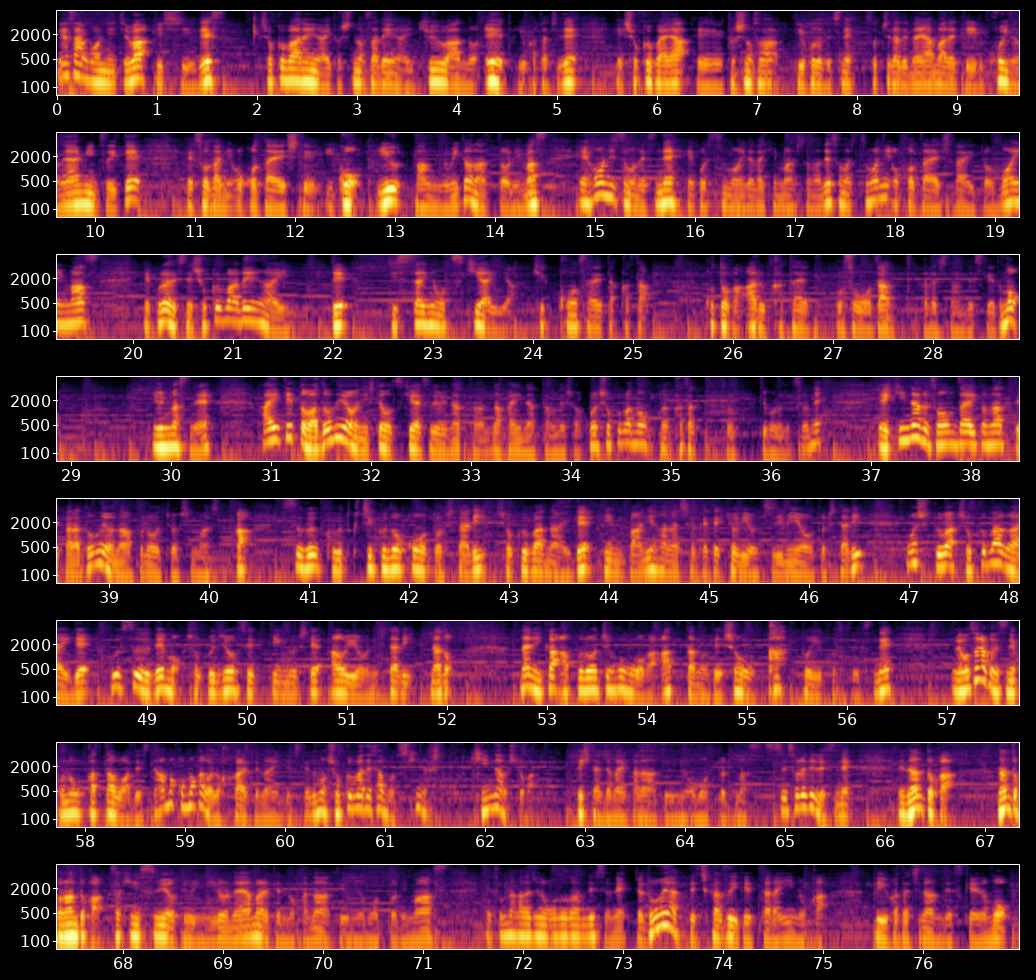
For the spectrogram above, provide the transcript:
皆さんこんにちは、石井です。職場恋愛、年の差恋愛 Q&A という形で、職場や、えー年の差ということですね、そちらで悩まれている恋の悩みについて、え相談にお答えしていこうという番組となっております。え本日もですね、えご質問いただきましたので、その質問にお答えしたいと思います。えこれはですね、職場恋愛で実際にお付き合いや結婚された方、ことがある方へのご相談という形なんですけれども、読みますね。相手とはどのようにしてお付き合いするようになった、仲になったのでしょう。これ職場の方とっていうことですよね。え気になる存在となってからどのようなアプローチをしましたかすぐ口口説こうとしたり、職場内で頻繁に話しかけて距離を縮めようとしたり、もしくは職場外で複数でも食事をセッティングして会うようにしたり、など、何かアプローチ方法があったのでしょうか？ということですね。でおそらくですね、この方はですね、あんま細かいこと書かれてないんですけども、職場で多分好きな人、気になる人ができたんじゃないかなというふうに思っております。でそれでですね、えなんとか、なんとかなんとか先に進めようというふうにいろいろ悩まれてるのかなというふうに思っております。えそんな形のご相談ですよね。じゃあどうやって近づいていったらいいのかっていう形なんですけれども、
